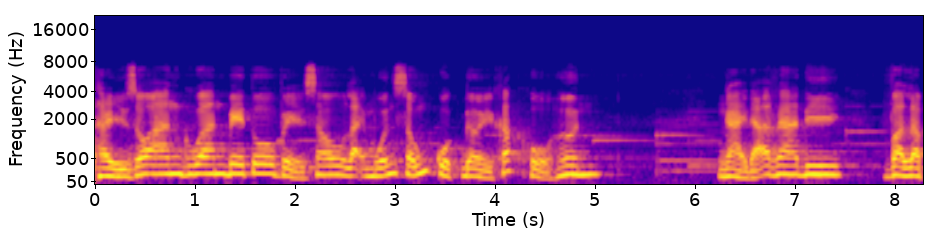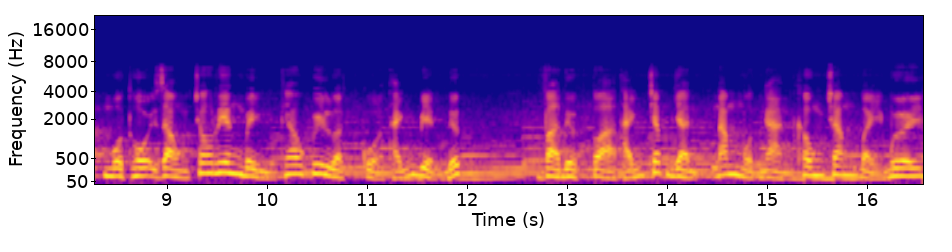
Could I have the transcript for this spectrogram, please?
Thầy Gioan Guanbeto về sau lại muốn sống cuộc đời khắc khổ hơn. Ngài đã ra đi và lập một hội dòng cho riêng mình theo quy luật của Thánh Biển Đức và được Tòa Thánh chấp nhận năm 1070.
